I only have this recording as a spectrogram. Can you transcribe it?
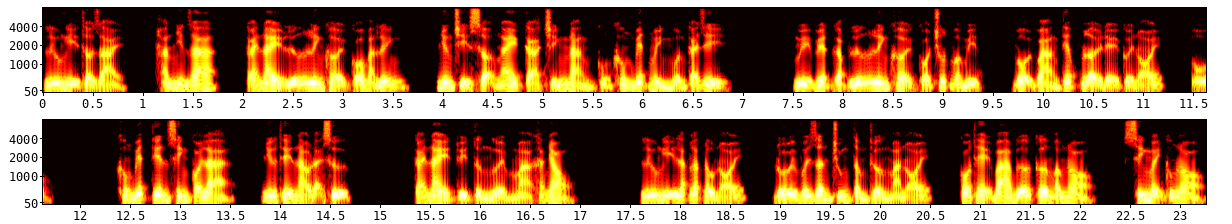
Lưu Nghị thở dài, hắn nhìn ra, cái này Lữ Linh Khởi có bản lĩnh, nhưng chỉ sợ ngay cả chính nàng cũng không biết mình muốn cái gì. Ngụy Việt gặp Lữ Linh Khởi có chút mờ mịt, vội vàng tiếp lời để cười nói, ồ, không biết tiên sinh coi là, như thế nào đại sự. Cái này tùy từng người mà khác nhau. Lưu Nghị lắc lắc đầu nói, đối với dân chúng tầm thường mà nói, có thể ba bữa cơm ấm no, sinh mệnh không lo,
